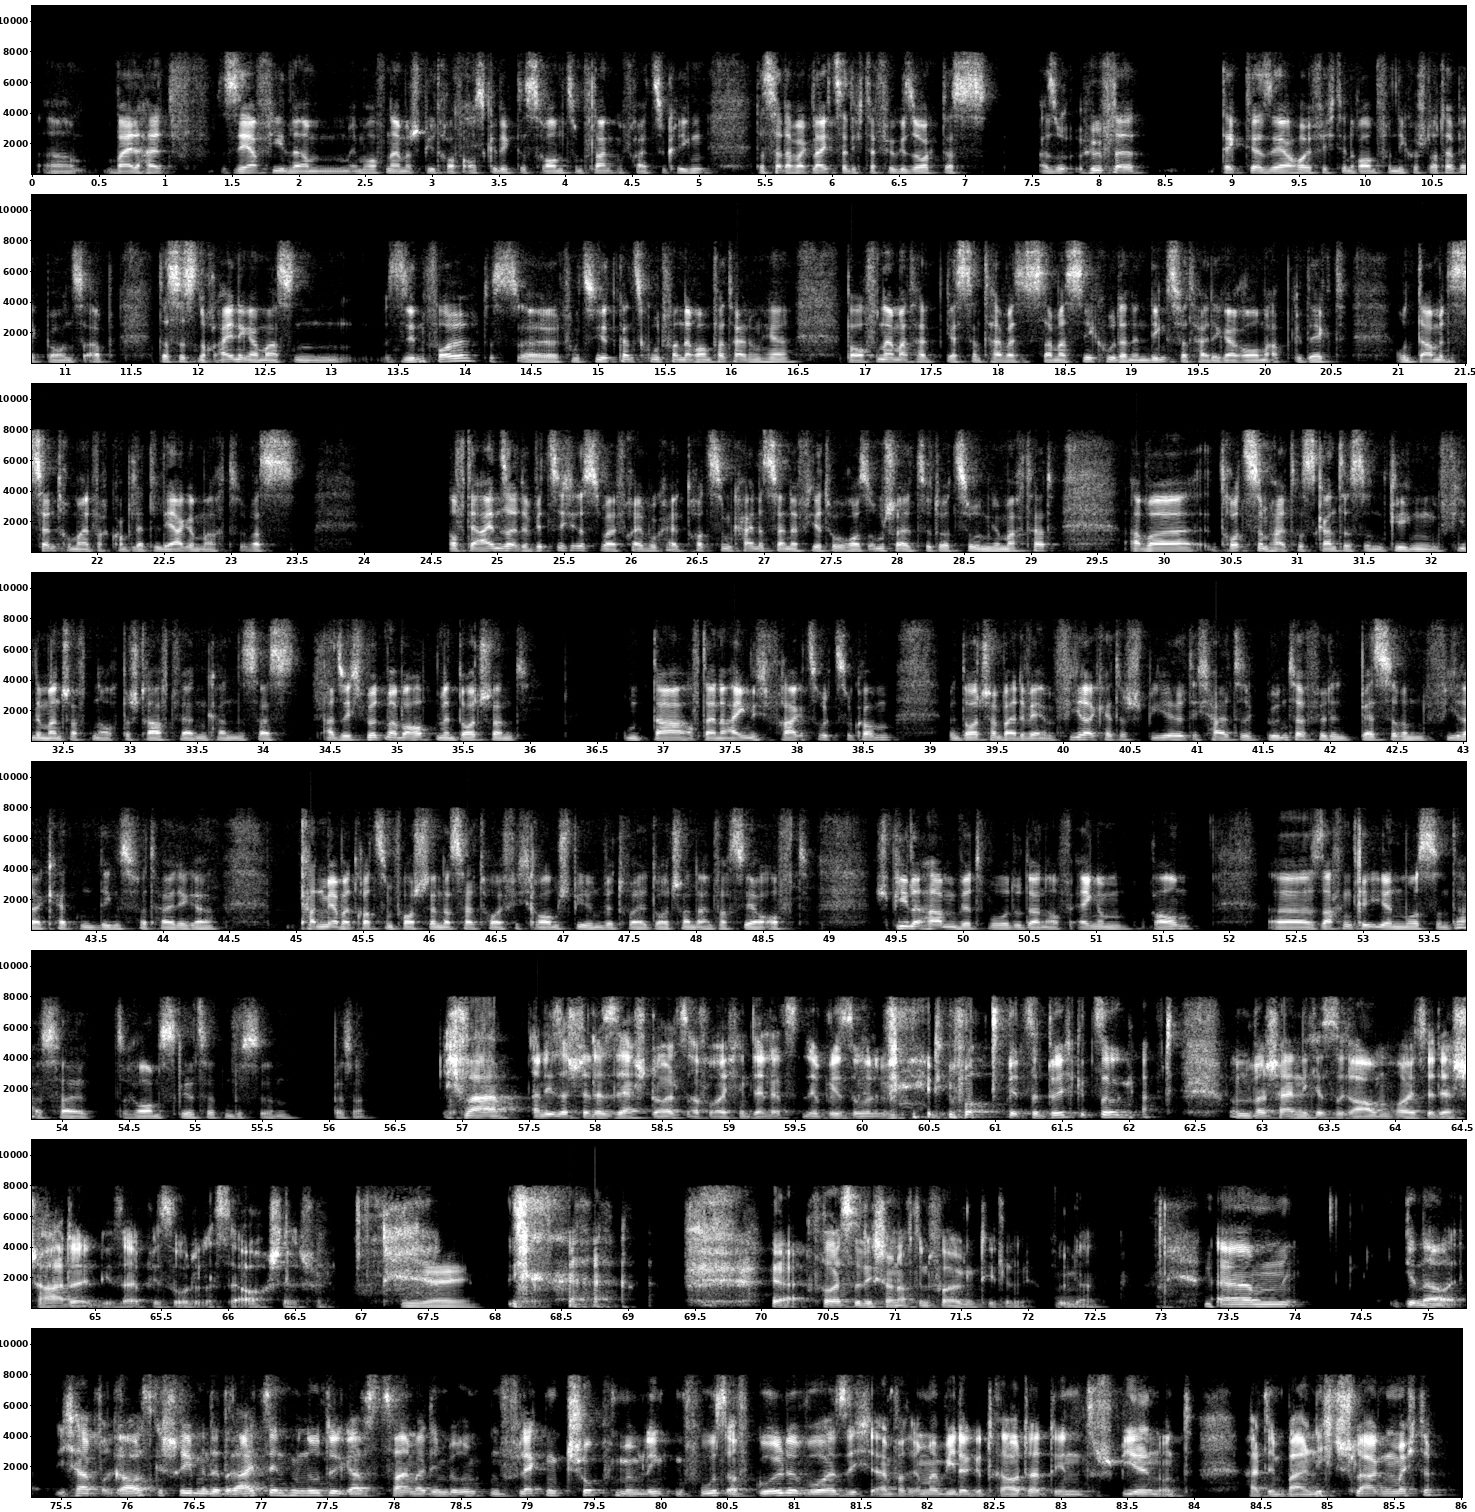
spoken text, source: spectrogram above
Äh, weil halt sehr viel ähm, im Hoffenheimer Spiel darauf ausgelegt ist, Raum zum Flanken freizukriegen. Das hat aber gleichzeitig dafür gesorgt, dass, also Höfler deckt ja sehr häufig den Raum von Nico Schlotterbeck bei uns ab. Das ist noch einigermaßen sinnvoll. Das äh, funktioniert ganz gut von der Raumverteilung her. Bei Hoffenheim hat halt gestern teilweise Samaseku dann den Linksverteidigerraum abgedeckt und damit das Zentrum einfach komplett leer gemacht, was auf der einen Seite witzig ist, weil Freiburg halt trotzdem keine seiner vier Tore aus Umschaltsituationen gemacht hat, aber trotzdem halt riskant ist und gegen viele Mannschaften auch bestraft werden kann. Das heißt, also ich würde mal behaupten, wenn Deutschland, um da auf deine eigentliche Frage zurückzukommen, wenn Deutschland bei der WM Viererkette spielt, ich halte Günther für den besseren Viererketten-Linksverteidiger, kann mir aber trotzdem vorstellen, dass halt häufig Raum spielen wird, weil Deutschland einfach sehr oft Spiele haben wird, wo du dann auf engem Raum äh, Sachen kreieren musst und da ist halt Raum-Skillset ein bisschen besser. Ich war an dieser Stelle sehr stolz auf euch in der letzten Episode, wie ihr die Wortwitze durchgezogen habt. Und wahrscheinlich ist Raum heute der Schade in dieser Episode. Das ist ja auch sehr schön. Yay. ja, freust du dich schon auf den Folgentitel, Julian? ähm, Genau, ich habe rausgeschrieben, in der 13. Minute gab es zweimal den berühmten Fleckenchup mit dem linken Fuß auf Gulde, wo er sich einfach immer wieder getraut hat, den zu spielen und halt den Ball nicht schlagen möchte.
